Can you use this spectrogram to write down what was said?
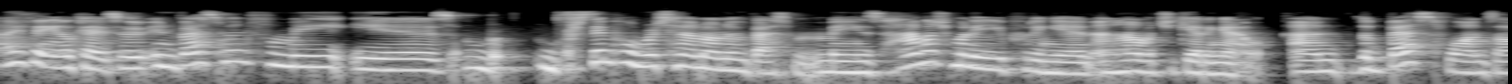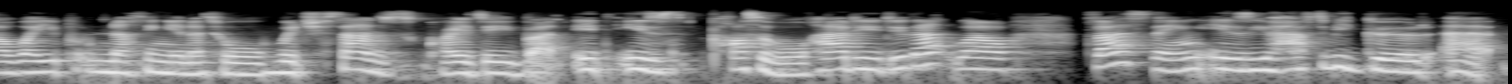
I think okay. So investment for me is simple return on investment means how much money you're putting in and how much you're getting out. And the best ones are where you put nothing in at all, which sounds crazy, but it is possible. How do you do that? Well, first thing is you have to be good at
